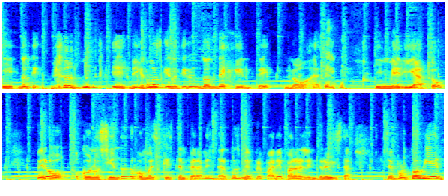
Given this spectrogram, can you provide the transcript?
Y, no digamos que no tiene un don de gente, ¿no? Así, inmediato, pero conociéndolo como es que es temperamental, pues me preparé para la entrevista. Se portó bien.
